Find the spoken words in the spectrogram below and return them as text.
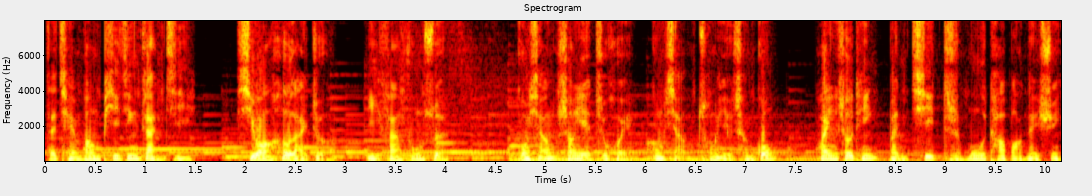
在前方披荆斩棘，希望后来者一帆风顺，共享商业智慧，共享创业成功。欢迎收听本期纸木淘宝内训。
